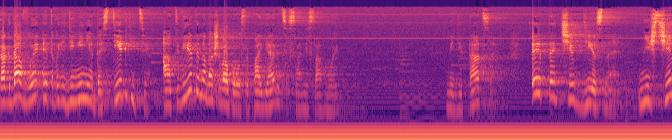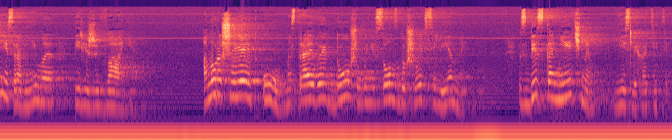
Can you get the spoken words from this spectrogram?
Когда вы этого единения достигнете, ответы на ваши вопросы появятся сами собой. Медитация – это чудесное, ни с чем не сравнимое переживание. Оно расширяет ум, настраивает душу в унисон с душой Вселенной, с бесконечным, если хотите.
